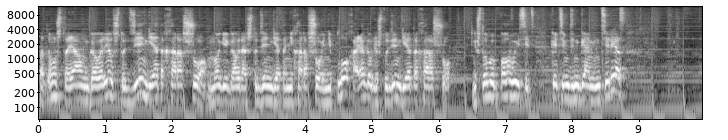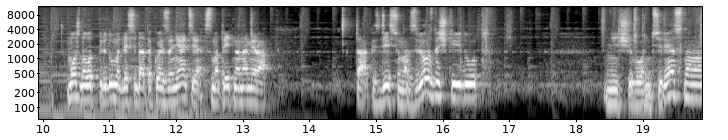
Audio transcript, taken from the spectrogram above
Потому что я вам говорил, что деньги это хорошо. Многие говорят, что деньги это не хорошо и не плохо, а я говорю, что деньги это хорошо. И чтобы повысить к этим деньгам интерес, можно вот придумать для себя такое занятие, смотреть на номера. Так, здесь у нас звездочки идут. Ничего интересного.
